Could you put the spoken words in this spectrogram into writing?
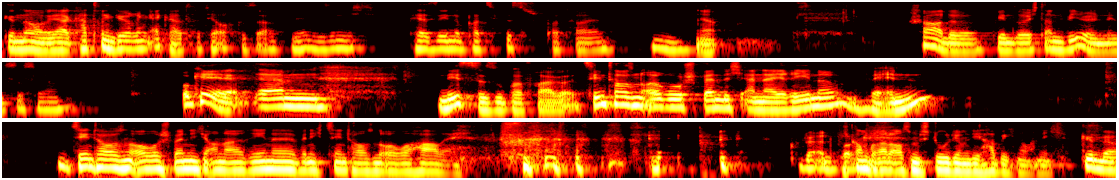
genau, ja, Katrin Göring-Eckardt hat ja auch gesagt, ne, wir sind nicht per se eine pazifistische Partei. Hm. Ja. Schade, wen soll ich dann wählen nächstes Jahr? Okay, ähm, nächste super Frage. 10.000 Euro spende ich an Irene, wenn 10.000 Euro spende ich an Arene, wenn ich 10.000 Euro habe. Gute Antwort. Ich komme gerade aus dem Studium, die habe ich noch nicht. Genau.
